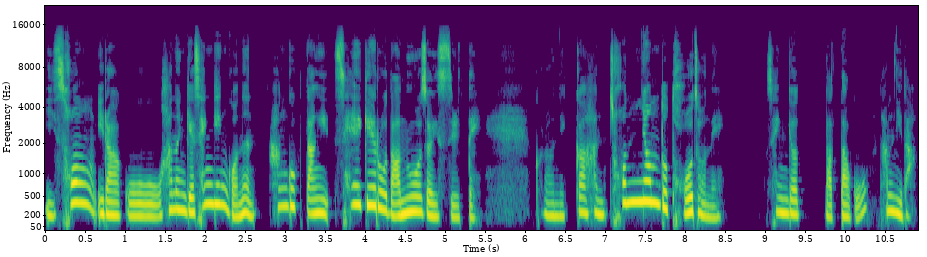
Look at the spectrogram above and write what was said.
이 성이라고 하는 게 생긴 거는 한국 땅이 세 개로 나누어져 있을 때 그러니까 한 천년도 더 전에 생겨났다고 합니다.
